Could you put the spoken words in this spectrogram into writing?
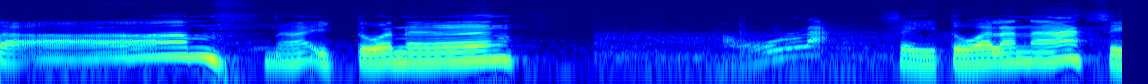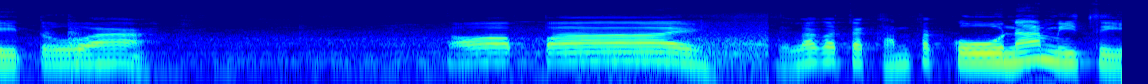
สามนะ อีกตัวหนึ่งเอาละสี่ตัวแล้วนะสี่ตัว ต่อไป เดี๋ยวเราก็จะขันตะกูนะ มีสี่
